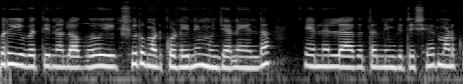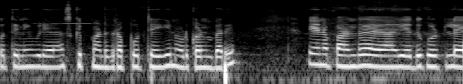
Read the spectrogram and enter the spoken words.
ಬರೀ ಇವತ್ತಿನ ಲಾಗು ಈಗ ಶುರು ಮಾಡ್ಕೊಂಡೀನಿ ಮುಂಜಾನೆಯಿಂದ. ಏನೆಲ್ಲ ಆಗುತ್ತೆ ನಿಮ್ಮ ಜೊತೆ ಶೇರ್ ಮಾಡ್ಕೊತೀನಿ. ವಿಡಿಯೋನ ಸ್ಕಿಪ್ ಮಾಡಿದ್ರೆ ಪೂರ್ತಿಯಾಗಿ ನೋಡ್ಕೊಂಡು ಬರ್ರಿ. ಏನಪ್ಪ ಅಂದರೆ ಎದ್ಗುಟ್ಲೆ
